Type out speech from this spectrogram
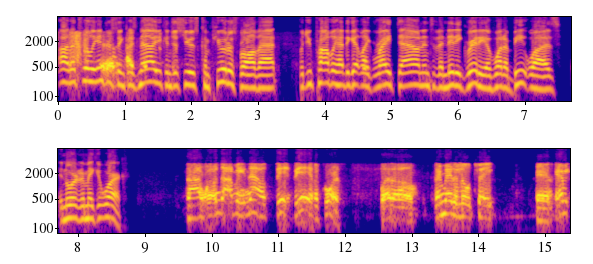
Ah, that's really interesting because now you can just use computers for all that. But you probably had to get like right down into the nitty gritty of what a beat was in order to make it work. Nah, well, I mean now they did, of course, but um, they made a little tape, and every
